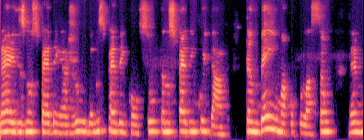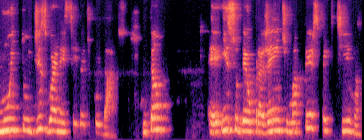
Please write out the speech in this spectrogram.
né? Eles nos pedem ajuda, nos pedem consulta, nos pedem cuidado. Também uma população né, muito desguarnecida de cuidados. Então, é, isso deu para a gente uma perspectiva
